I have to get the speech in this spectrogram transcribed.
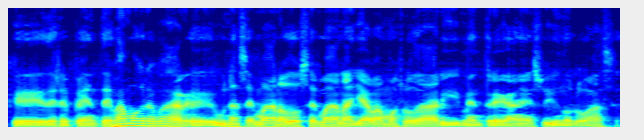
que de repente vamos a grabar eh, una semana o dos semanas, ya vamos a rodar y me entregan eso y uno lo hace.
